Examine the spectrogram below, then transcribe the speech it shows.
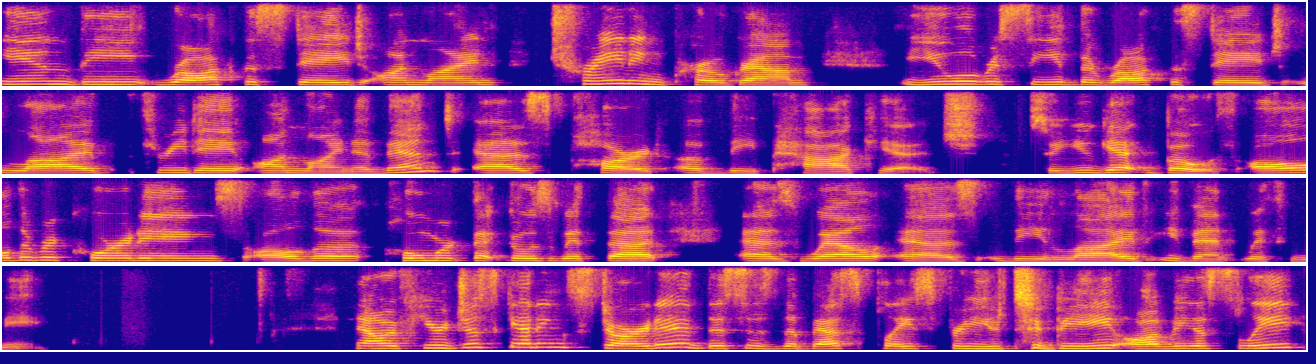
in the Rock the Stage online training program, you will receive the Rock the Stage live three day online event as part of the package. So you get both all the recordings, all the homework that goes with that, as well as the live event with me. Now, if you're just getting started, this is the best place for you to be, obviously.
